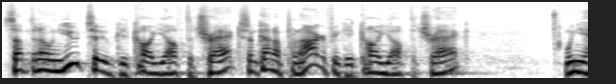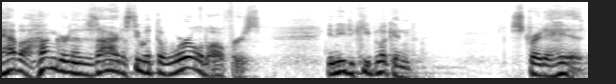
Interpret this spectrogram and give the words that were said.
Something on YouTube could call you off the track. Some kind of pornography could call you off the track. When you have a hunger and a desire to see what the world offers, you need to keep looking straight ahead.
